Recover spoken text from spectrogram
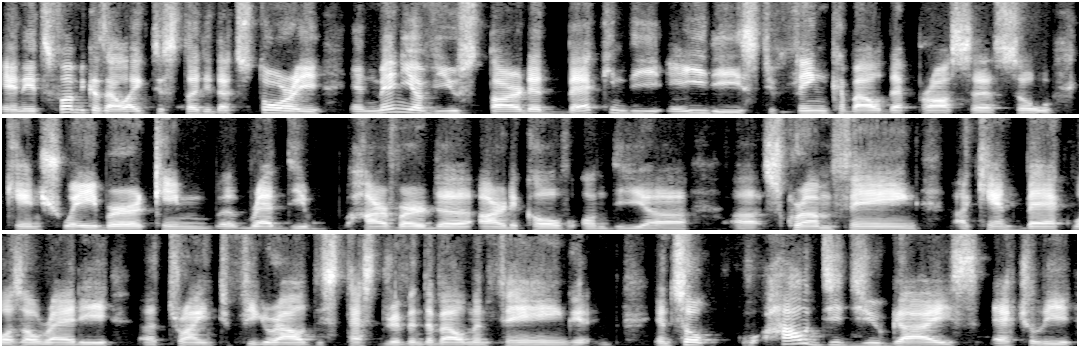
and it's fun because I like to study that story. And many of you started back in the 80s to think about that process. So Ken Schwaber came, uh, read the Harvard uh, article on the uh, uh, Scrum thing. Uh, Kent Beck was already uh, trying to figure out this test driven development thing. And so, how did you guys actually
